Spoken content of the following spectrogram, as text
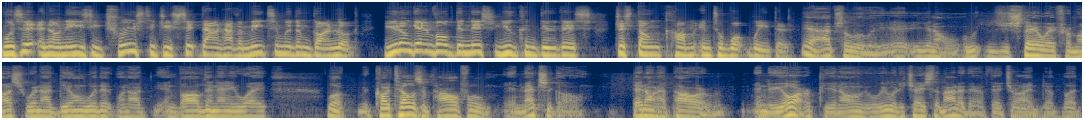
Was it an uneasy truce? Did you sit down, have a meeting with them, going, look, you don't get involved in this, you can do this. Just don't come into what we do. Yeah, absolutely. You know, you stay away from us. We're not dealing with it. We're not involved in any way. look, cartels are powerful in Mexico. They don't have power in New York. You know, we would have chased them out of there if they tried. But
